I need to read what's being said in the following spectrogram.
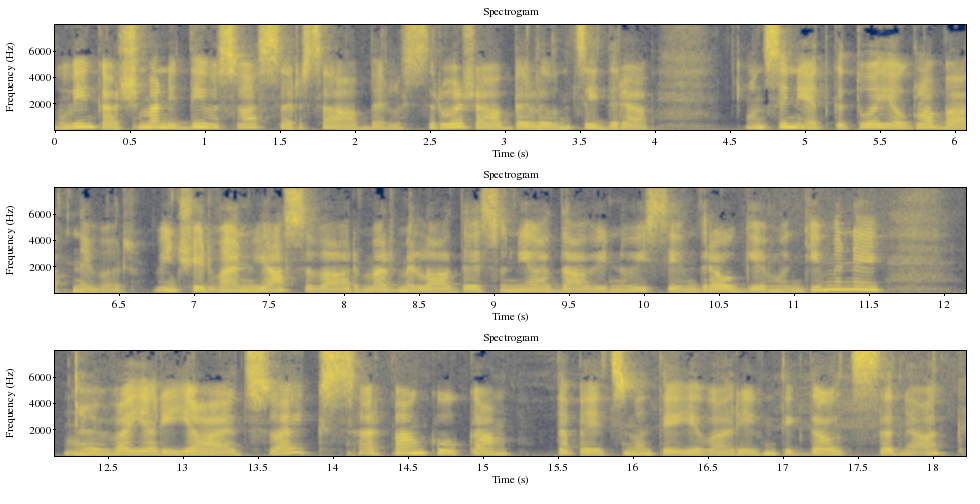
Un vienkārši man ir divas vasaras ābeles, rožābele un cidrā. Un ziniet, ka to jau glabāt nevar. Viņš ir vai nu jāsavāra marmelādēs un jādāvina visiem draugiem un ģimenei, vai arī jāēd svaigs ar pankūkām. Tāpēc man tie ievārījumi tik daudz sanāk.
